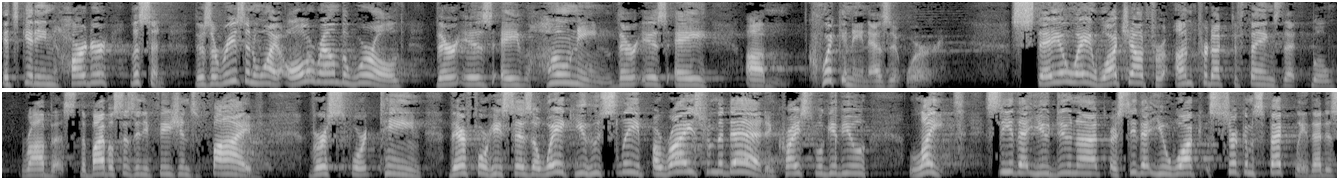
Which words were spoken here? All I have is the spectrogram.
It's getting harder. Listen, there's a reason why all around the world there is a honing, there is a um, quickening, as it were. Stay away, watch out for unproductive things that will rob us. The Bible says in Ephesians 5 verse 14. Therefore, he says, Awake, you who sleep, arise from the dead, and Christ will give you light. See that you do not, or see that you walk circumspectly, that is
